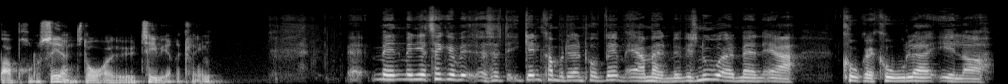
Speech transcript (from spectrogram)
bare producere en stor øh, tv-reklame. Men, men jeg tænker, altså igen kommer det an på, hvem er man? Men hvis nu at man er Coca-Cola eller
